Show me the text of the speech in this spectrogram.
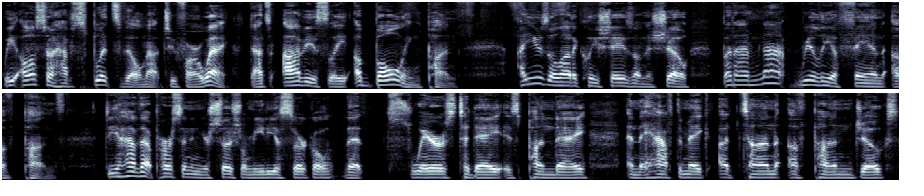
We also have Splitsville not too far away. That's obviously a bowling pun. I use a lot of cliches on the show, but I'm not really a fan of puns. Do you have that person in your social media circle that swears today is pun day and they have to make a ton of pun jokes?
